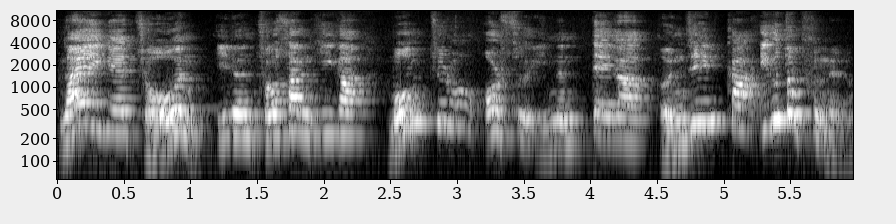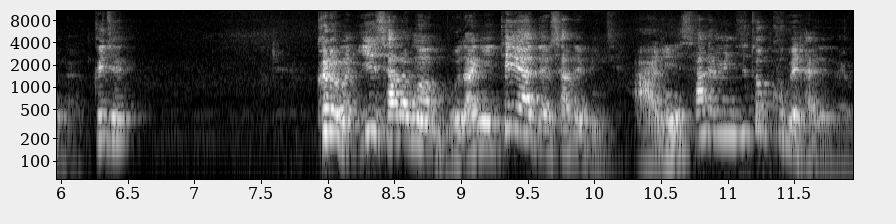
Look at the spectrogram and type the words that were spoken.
나에게 좋은 이런 조상기가 몸주로 올 수 있는 때가 언제일까 이것도 풀어내는 거야 그지? 그러면 이 사람은 무당이 돼야 될 사람인지 아닌 사람인지도 구별해야 되고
